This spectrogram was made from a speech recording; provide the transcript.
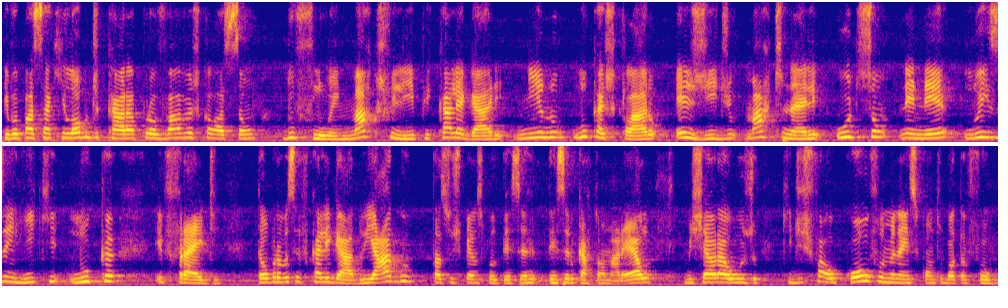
e vou passar aqui logo de cara a provável escalação do Flu Marcos Felipe, Calegari, Nino, Lucas Claro, Egídio, Martinelli, Hudson, Nenê, Luiz Henrique, Luca e Fred. Então, para você ficar ligado, Iago está suspenso pelo terceiro, terceiro, cartão amarelo. Michel Araújo, que desfalcou o Fluminense contra o Botafogo,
